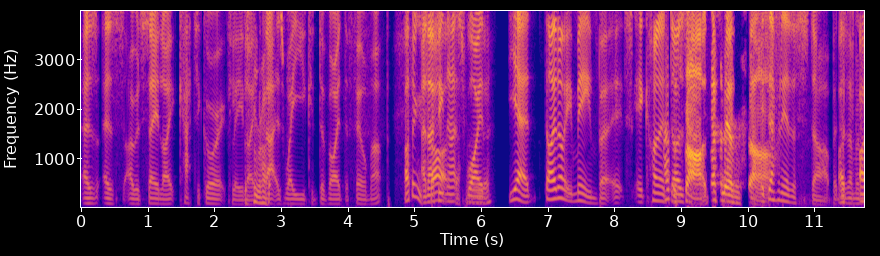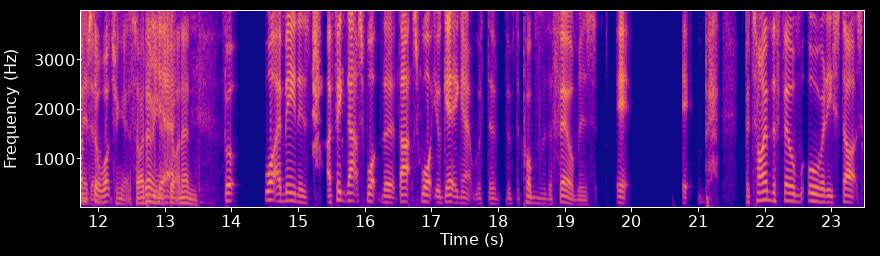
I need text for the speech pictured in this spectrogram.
As as I would say, like categorically, like Right. that is where you could divide the film up. I think. And I think that's why- though. Yeah, I know what you mean, but it's it kind of Has a does. start. Definitely has a start. It definitely has a start, but I, does have a I'm middle. still watching it, so I don't think it's got an end. But what I mean is, I think that's what the that's what you're getting at with the with the problem with the film is it it by the time the film already starts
